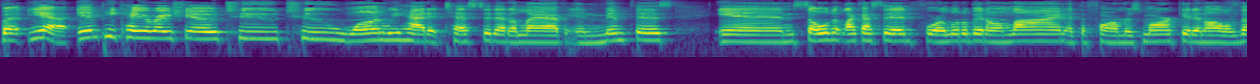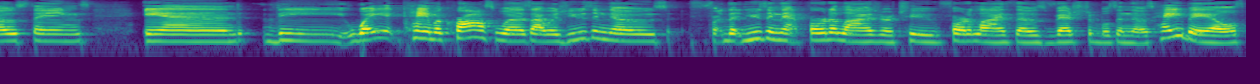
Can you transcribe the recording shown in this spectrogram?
But yeah, NPK ratio two to one. We had it tested at a lab in Memphis and sold it, like I said, for a little bit online at the farmer's market and all of those things. And the way it came across was I was using those, using that fertilizer to fertilize those vegetables in those hay bales.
